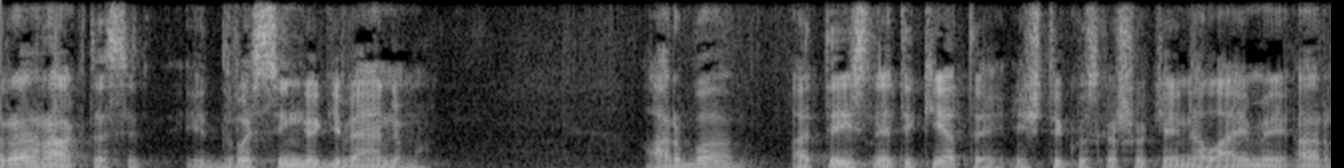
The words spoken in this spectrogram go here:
yra raktas į į dvasingą gyvenimą. Arba ateis netikėtai, ištikus kažkokiai nelaimiai, ar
